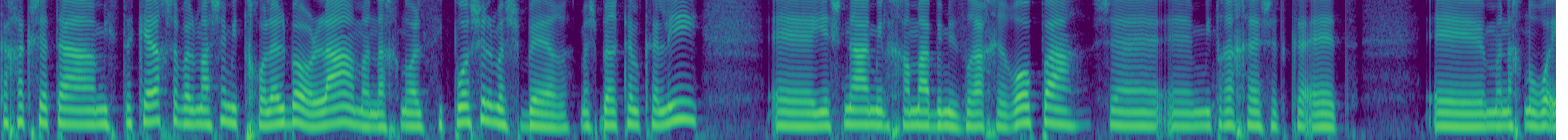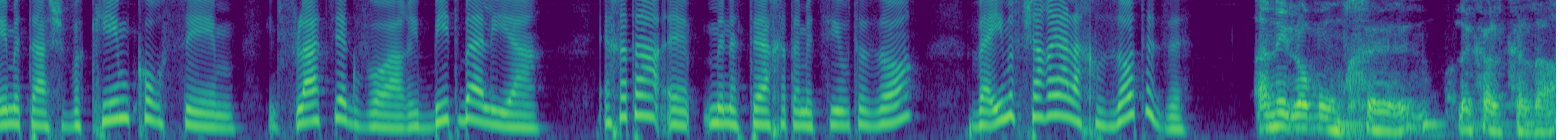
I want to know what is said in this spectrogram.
ככה כשאתה מסתכל עכשיו על מה שמתחולל בעולם, אנחנו על סיפו של משבר, משבר כלכלי, ישנה מלחמה במזרח אירופה שמתרחשת כעת. אה, אנחנו רואים את השווקים קורסים, אינפלציה גבוהה, ריבית בעלייה. איך אתה אה, מנתח את המציאות הזו, והאם אפשר היה לחזות את זה? אני לא מומחה לכלכלה,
